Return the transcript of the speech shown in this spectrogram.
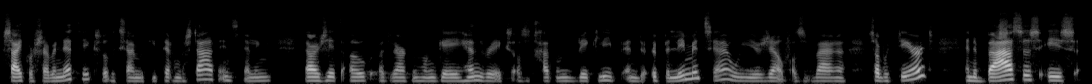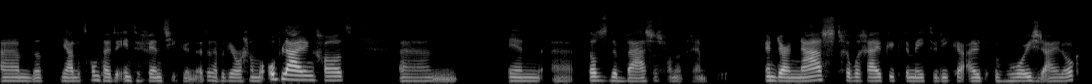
Psycho-Cybernetics, wat ik zei met die thermostaatinstelling. Daar zit ook het werk in van Gay Hendricks als het gaat om Big Leap en de Upper Limits, hè, hoe je jezelf als het ware saboteert. En de basis is, um, dat, ja, dat komt uit de interventiekunde. Dat heb ik heel erg in mijn opleiding gehad. Um, en uh, dat is de basis van het drempel. En daarnaast gebruik ik de methodieken uit Voice Dialogue.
